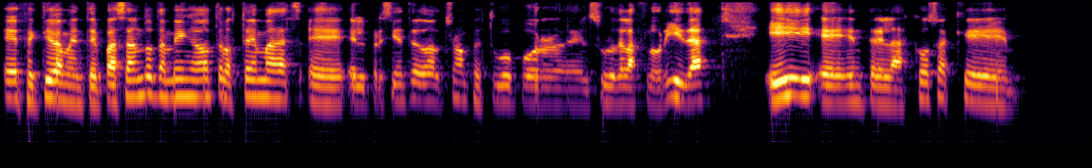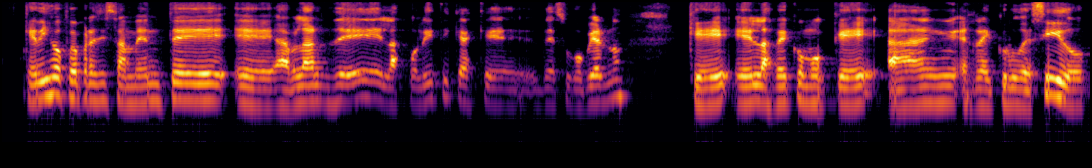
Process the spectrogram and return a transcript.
Efectivamente, pasando también a otros temas, eh, el presidente Donald Trump estuvo por el sur de la Florida y eh, entre las cosas que, que, dijo fue precisamente eh, hablar de las políticas que, de su gobierno que él las ve como que han recrudecido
